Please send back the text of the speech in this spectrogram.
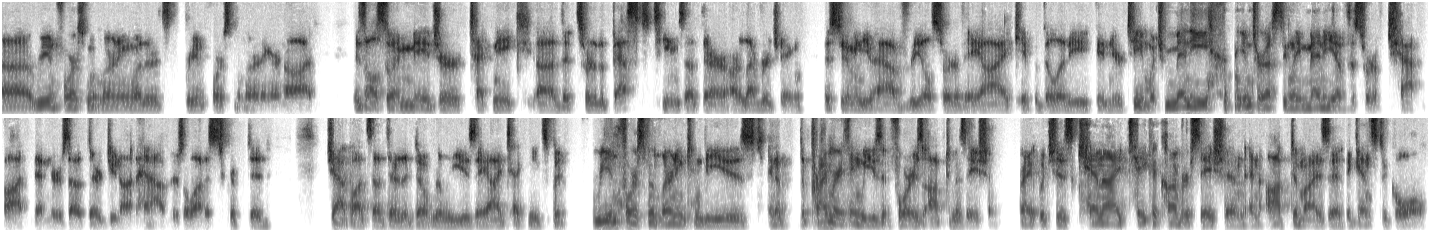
uh, reinforcement learning, whether it's reinforcement learning or not, is also a major technique uh, that sort of the best teams out there are leveraging, assuming you have real sort of AI capability in your team, which many, interestingly, many of the sort of chatbot vendors out there do not have. There's a lot of scripted chatbots out there that don't really use AI techniques, but reinforcement learning can be used and the primary thing we use it for is optimization right? Which is can i take a conversation and optimize it against a goal?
